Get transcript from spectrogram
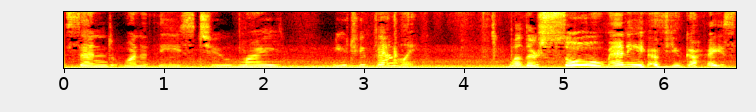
send one of these to my YouTube family? Well, there's so many of you guys.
